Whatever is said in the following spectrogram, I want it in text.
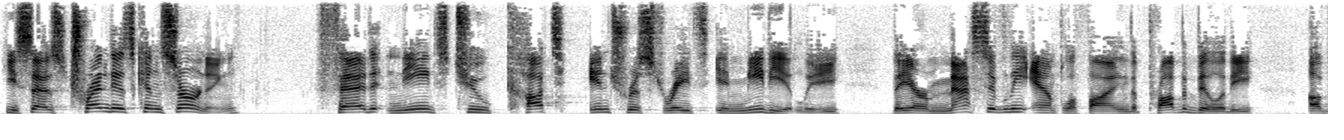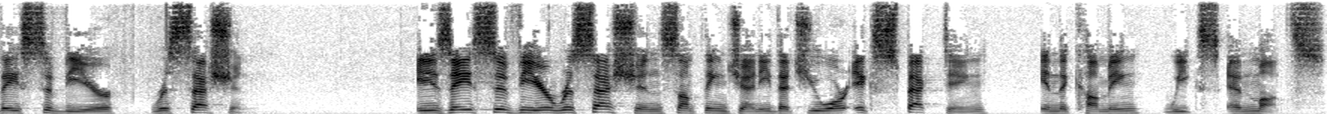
He says, trend is concerning. Fed needs to cut interest rates immediately they are massively amplifying the probability of a severe recession. Is a severe recession something, Jenny, that you are expecting in the coming weeks and months?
